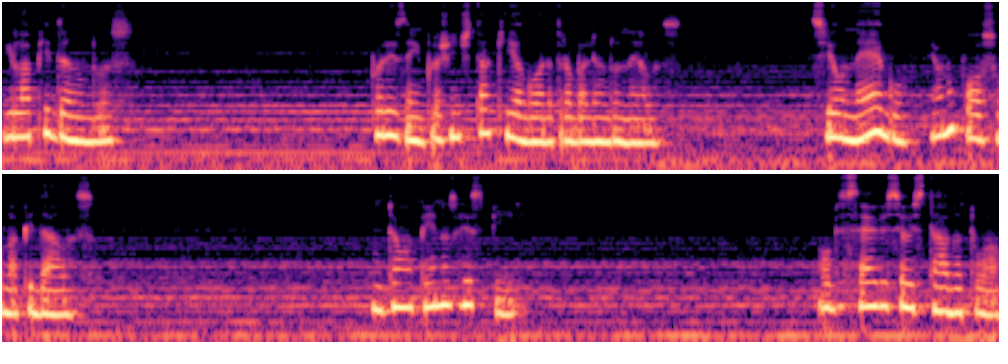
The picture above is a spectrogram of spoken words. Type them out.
e lapidando-as. Por exemplo, a gente está aqui agora trabalhando nelas. Se eu nego, eu não posso lapidá-las. Então apenas respire. Observe seu estado atual.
